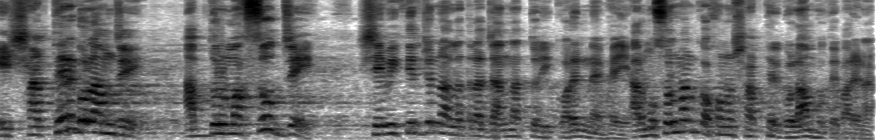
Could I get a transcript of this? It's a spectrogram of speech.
এই স্বার্থের গোলাম যে, আব্দুল মাকসুদ যে, সে ব্যক্তির জন্য আল্লাহ তালা জান্নাত তৈরি করেন না ভাই। আর মুসলমান কখনো স্বার্থের গোলাম হতে পারে না।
